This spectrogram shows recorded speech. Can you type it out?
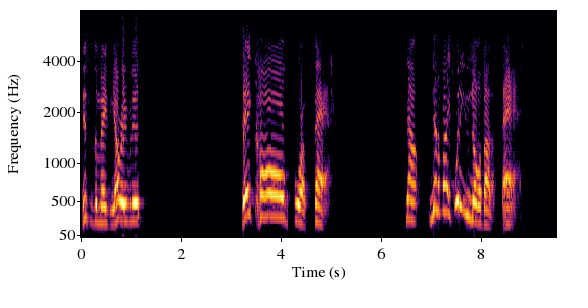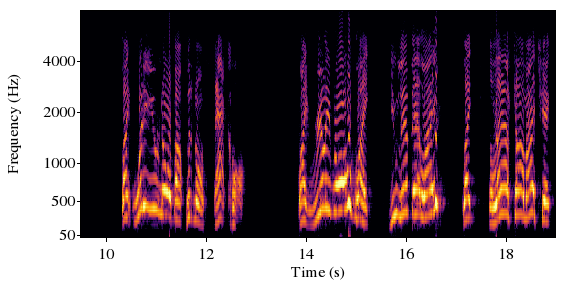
This is amazing. Y'all ready for this? They called for a fast. Now, Ninevites, what do you know about a fast? Like, what do you know about putting on sackcloth? Like, really, bro? Like, you live that life? Like, the last time I checked,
